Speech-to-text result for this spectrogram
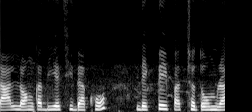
লাল লঙ্কা দিয়েছি, দেখো। দেখতেই পাচ্ছ তোমরা।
